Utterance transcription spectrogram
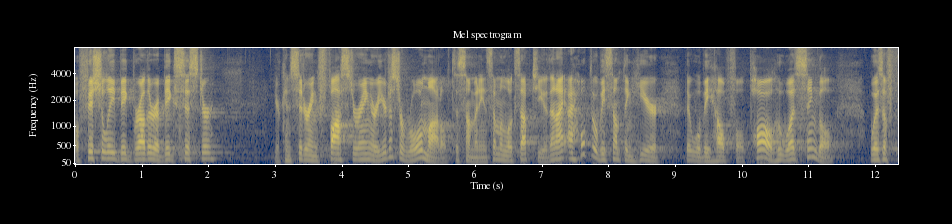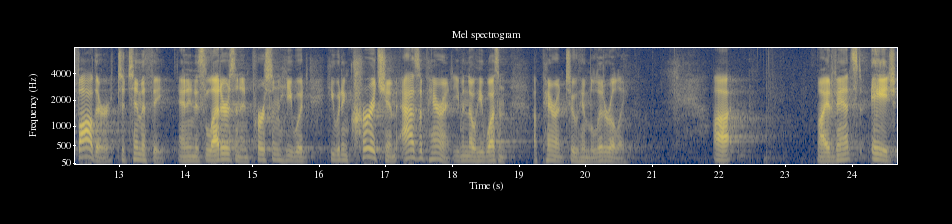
officially big brother, a big sister. You're considering fostering, or you're just a role model to somebody and someone looks up to you. Then I, I hope there will be something here that will be helpful. Paul, who was single, was a father to Timothy. And in his letters and in person, he would he would encourage him as a parent, even though he wasn't a parent to him literally. Uh, my advanced age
